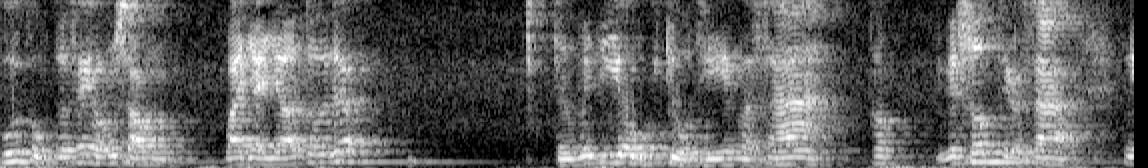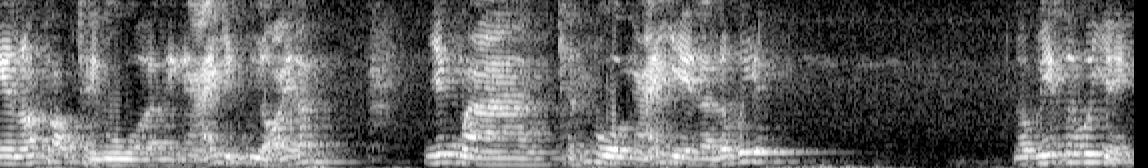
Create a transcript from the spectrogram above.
Cuối cùng tôi thấy không xong. Bà già vợ tôi đó từ mới đi vô một cái chùa thiền là xa. Không cái xóm thì là xa. Nghe nói có ông thầy bùa thì ngải gì cũng giỏi lắm. Nhưng mà thỉnh bùa ngải về là nó biết. Nó biết đó quý vị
